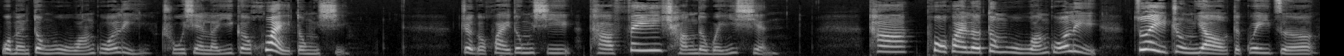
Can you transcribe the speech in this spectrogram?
我们动物王国里出现了一个坏东西。这个坏东西它非常的危险。”它破坏了动物王国里最重要的规则。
